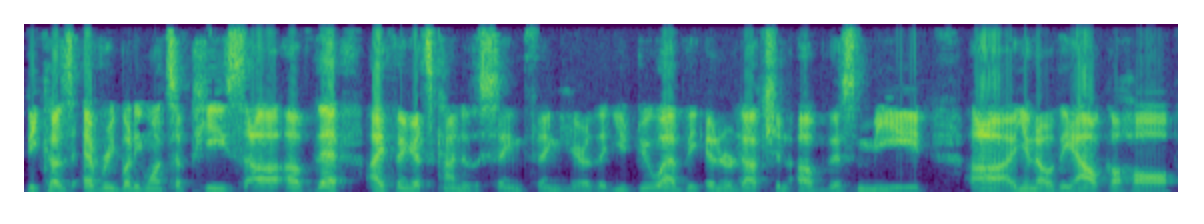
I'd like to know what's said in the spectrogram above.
because everybody wants a piece uh, of that. I think it's kind of the same thing here that you do have the introduction of this mead, uh, you know, the alcohol,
